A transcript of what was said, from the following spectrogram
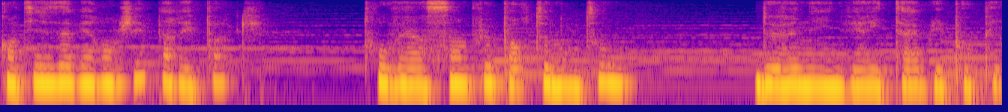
quand ils avaient rangé par époque, trouver un simple porte-manteau devenait une véritable épopée.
